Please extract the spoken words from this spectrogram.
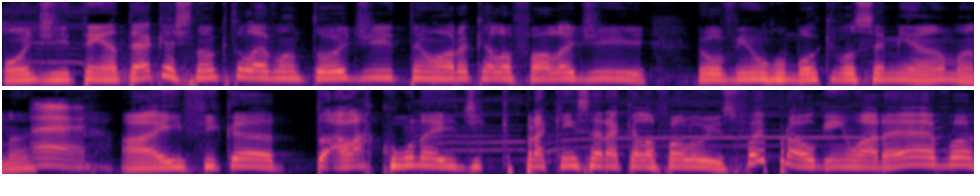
Onde tem até a questão que tu levantou de. Tem uma hora que ela fala de. Eu ouvi um rumor que você me ama, né? É. Aí fica a lacuna aí de pra quem será que ela falou isso? Foi pra alguém, whatever.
